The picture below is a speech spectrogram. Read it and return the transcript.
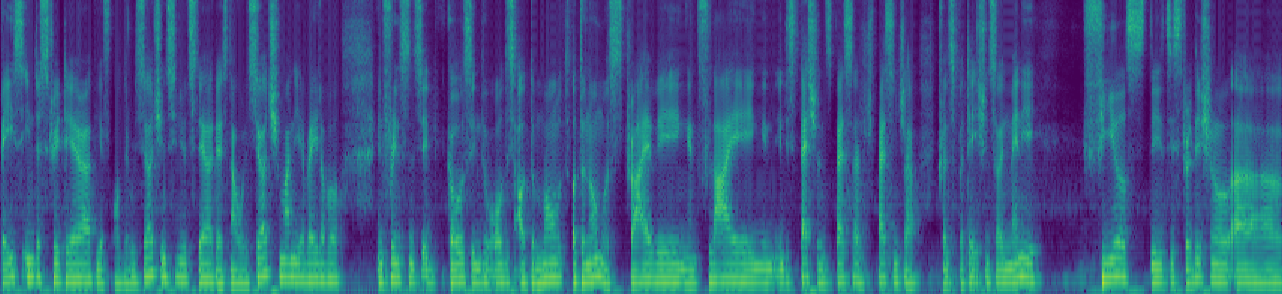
base industry there. We have all the research institutes there. There's now research money available. And for instance, it goes into all this automo- autonomous driving and flying in, in this passenger, passenger transportation. So in many fields, this, this traditional uh,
